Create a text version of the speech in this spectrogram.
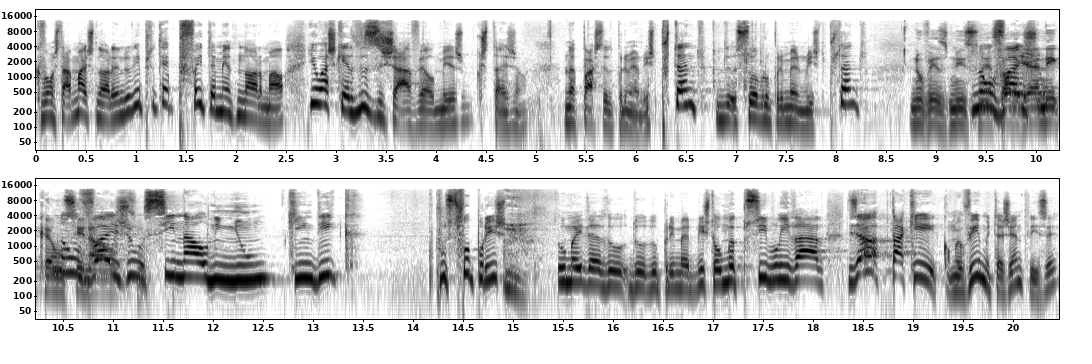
que vão estar mais na ordem do dia, portanto é perfeitamente normal. E eu acho que é desejável mesmo que estejam na pasta do Primeiro-Ministro. Portanto, de- sobre o Primeiro-Ministro. Portanto, Não vês nisso não nessa vejo, orgânica um não sinal? vejo Sim. sinal nenhum que indique, se for por isto, uma ida do, do, do Primeiro-Ministro, ou uma possibilidade de dizer, ah, está aqui, como eu vi muita gente dizer,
